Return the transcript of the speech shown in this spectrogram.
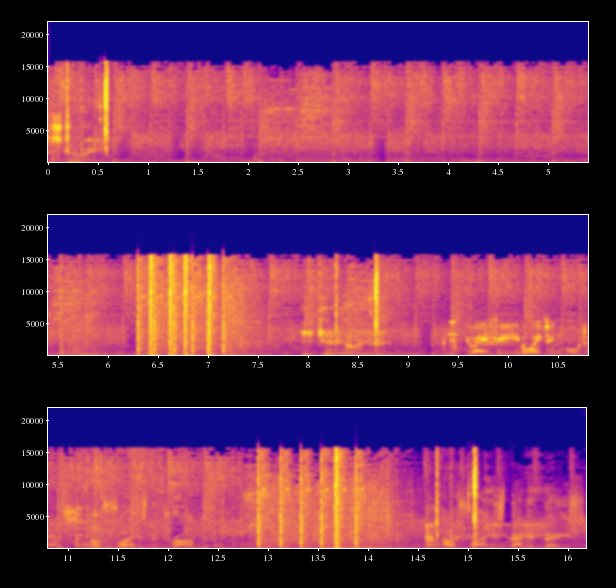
Destroyed. EKIA. UAV awaiting orders. Our flag has been dropped. Our flag is back at base.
